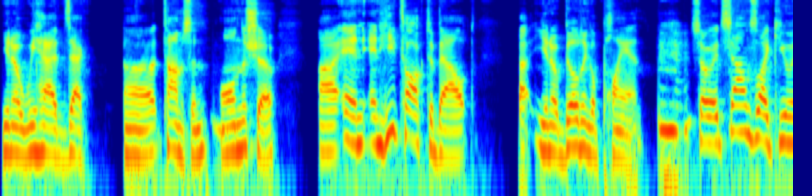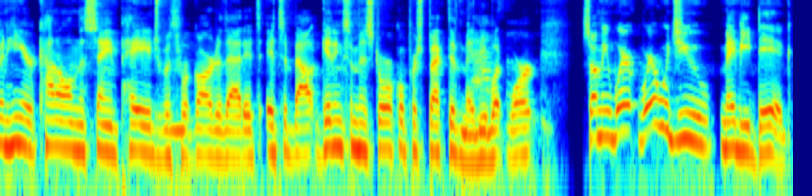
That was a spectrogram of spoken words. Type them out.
you know, we had Zach uh, Thompson on the show, uh, and and he talked about uh, you know building a plan. Mm-hmm. So it sounds like you and he are kind of on the same page with regard to that. It's it's about getting some historical perspective, maybe what worked. So I mean, where where would you maybe dig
